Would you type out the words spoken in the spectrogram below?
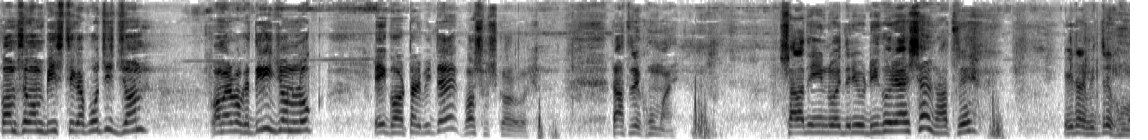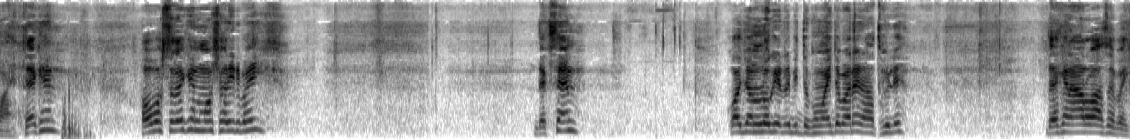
কমসে কম বিশ থেকে পঁচিশ জন, কমের পক্ষে তিরিশ জন লোক এই ঘরটার ভিতরে বসবাস করবে। রাত্রে ঘুমায়। সারাদিন রোদে ডিউটি করে আসে রাত্রে এটার ভিতরে ঘুমায়। দেখেন, অবস্থা দেখেন মশারির ভাই। দেখছেন? কয়জন লোক এটার ভিতরে ঘুমাইতে পারে রাত হইলে? দেখেন আরও আছে ভাই।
